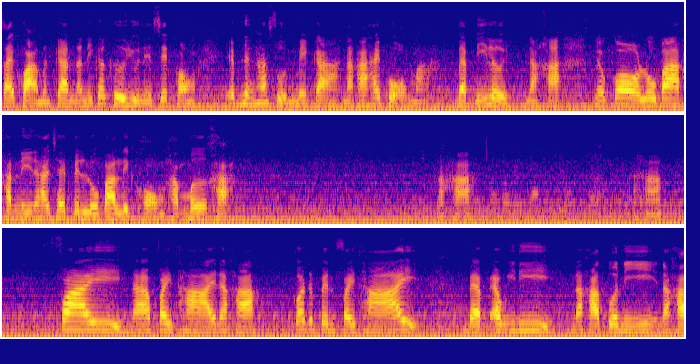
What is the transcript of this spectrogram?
ซ้ายขวาเหมือนกัน อันนี้ก็คืออยู่ในเซตของ F150 เมกานะคะ ให้โผล่ออกมาแบบนี้เลยนะคะ แล้วก็โลบาคันนี้นะคะใช้เป็นโลบาเหล็กของ Hummer ค่ะนะคะนะคะไฟนะไฟท้ายนะคะ ก็จะเป็นไฟท้ายแบบ LED นะคะ ตัวนี้นะคะ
